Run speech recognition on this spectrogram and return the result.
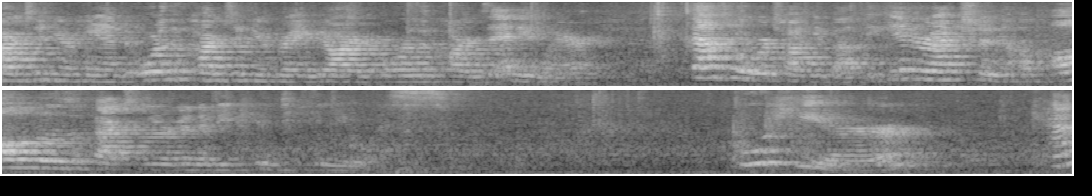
cards in your hand, or the cards in your graveyard, or the cards anywhere. That's what we're talking about, the interaction of all of those effects that are going to be continuous. Who here can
